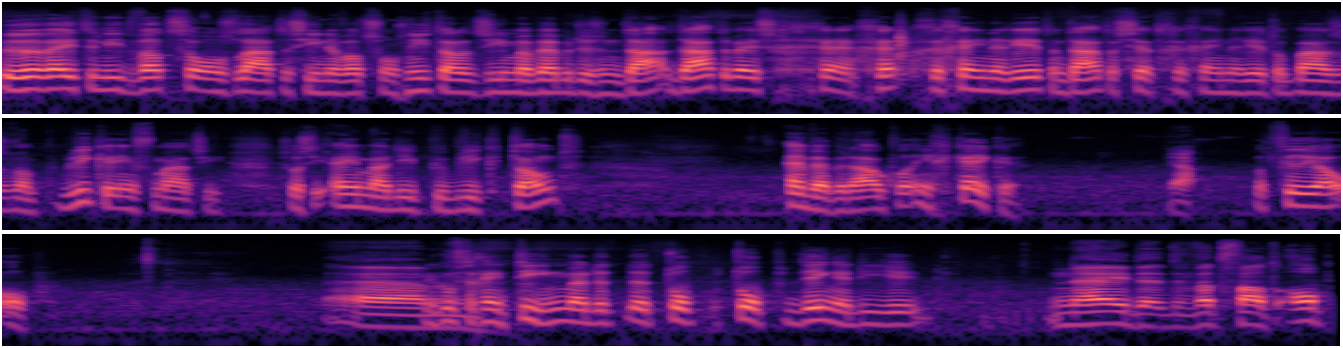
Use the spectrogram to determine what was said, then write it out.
Dus we weten niet wat ze ons laten zien en wat ze ons niet laten zien. Maar we hebben dus een da- database ge- ge- gegenereerd, een dataset gegenereerd op basis van publieke informatie. Zoals die EMA die publiek toont. En we hebben daar ook wel in gekeken. Ja. Wat viel jou op? Ehm, Ik hoef er geen tien, maar de, de top, top dingen die je. Nee, de, wat valt op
